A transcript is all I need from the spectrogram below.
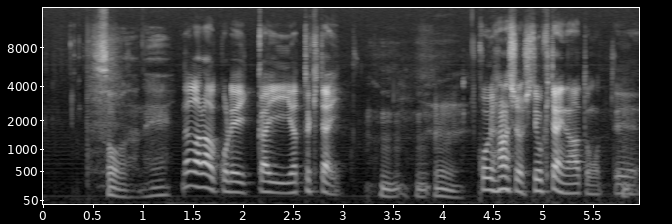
そうだね。だからこれ一回やっときたい。うん。うん。うんこういう話をしておきたいなと思って、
